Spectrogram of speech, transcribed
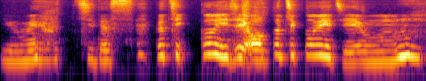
유메우치 데스. 끝이 꿈이지. 어 끝이 꿈이지. 음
